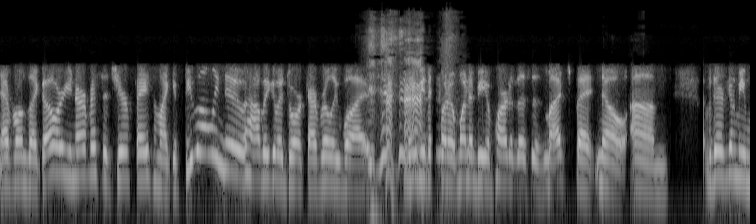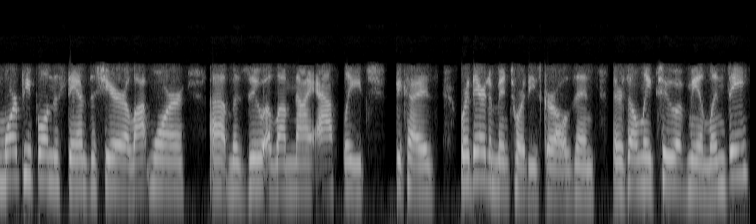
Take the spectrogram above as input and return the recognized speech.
everyone's like, "Oh, are you nervous? It's your face." I'm like, if people only knew how big of a dork I really was, maybe they wouldn't want to be a part of this as much. But no, um, there's going to be more people in the stands this year, a lot more uh, Mizzou alumni athletes because we're there to mentor these girls. And there's only two of me and Lindsay.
